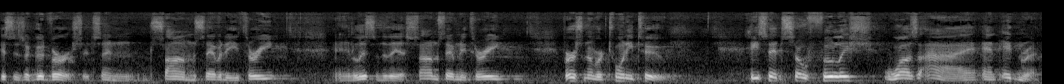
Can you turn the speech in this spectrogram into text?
This is a good verse. It's in Psalm 73. And listen to this Psalm 73, verse number 22. He said, So foolish was I and ignorant.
